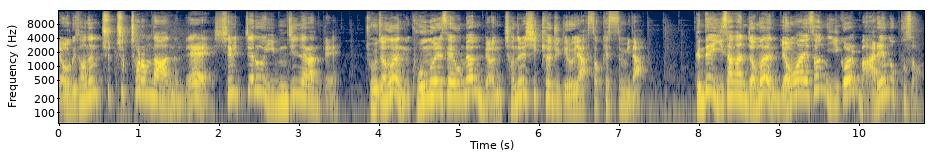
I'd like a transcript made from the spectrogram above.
여기서는 추측처럼 나왔는데 실제로 임진왜란 때 조정은 공을 세우면 면천을 시켜주기로 약속했습니다. 근데 이상한 점은 영화에선 이걸 말해놓고서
